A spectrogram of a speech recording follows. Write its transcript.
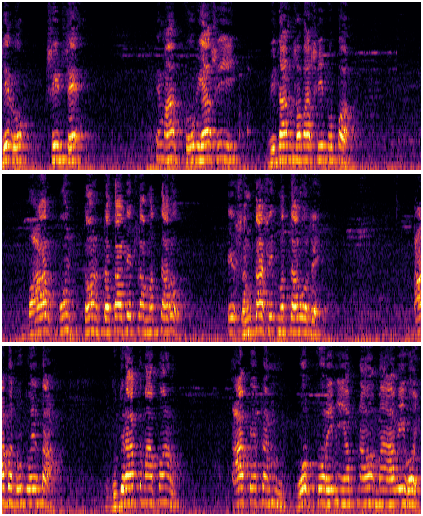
જે લોક સીટ છે, એમાં ચોર્યાસી વિધાનસભા સીટ ઉપર બાર પોઈન્ટ ત્રણ ટકા જેટલા મતદારો, એ શંકાશિત મતદારો છે. આ બધું જોતા ગુજરાતમાં પણ આ પેટર્ન વોટ ચોરીની અપનાવવામાં આવી હોય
